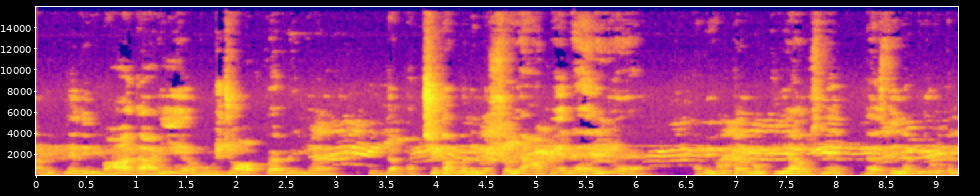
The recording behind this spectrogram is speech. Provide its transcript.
अब इतने दिन बाद आई है वो जॉब कर रही है। एकदम अच्छी कंपनी में सो यहाँ पे रह रही है। अभी होटल बुक किया उसने दस दिन अभी होटल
